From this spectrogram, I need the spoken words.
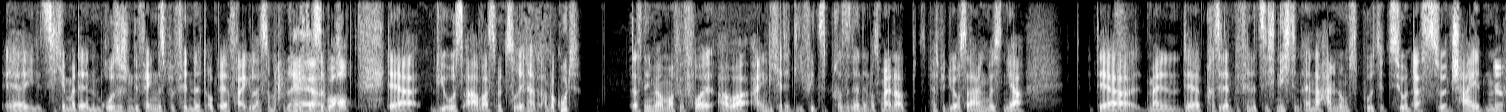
äh, sich jemand, der in einem russischen Gefängnis befindet, ob er freigelassen wird oder ja, nicht, dass überhaupt der, die USA was mitzureden hat. Aber gut, das nehmen wir mal für voll. Aber eigentlich hätte die Vizepräsidentin aus meiner Perspektive auch sagen müssen, ja, der, mein, der Präsident befindet sich nicht in einer Handlungsposition, das zu entscheiden. Ja.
